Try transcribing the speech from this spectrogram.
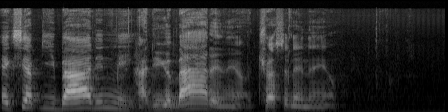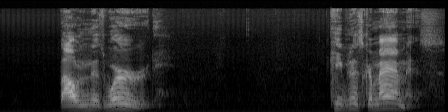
except ye abide in me. How do you abide in him? Trusting in him. Following his word keeping his commandments.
